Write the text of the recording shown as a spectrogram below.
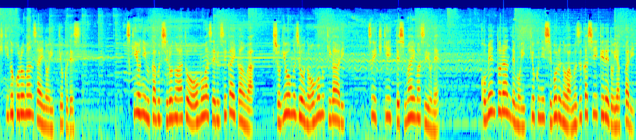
聴きどころ満載の一曲です。月夜に浮かぶ城の後を思わせる世界観は、諸行無常の趣があり、つい聞き入ってしまいますよね。コメント欄でも一曲に絞るのは難しいけれどやっぱり、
